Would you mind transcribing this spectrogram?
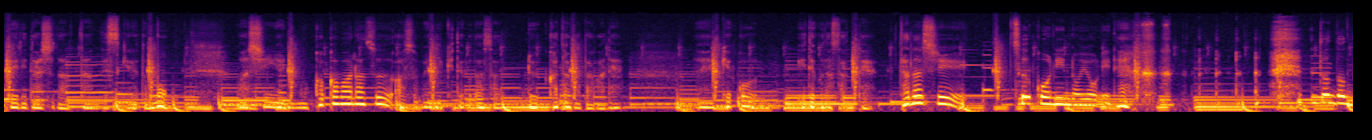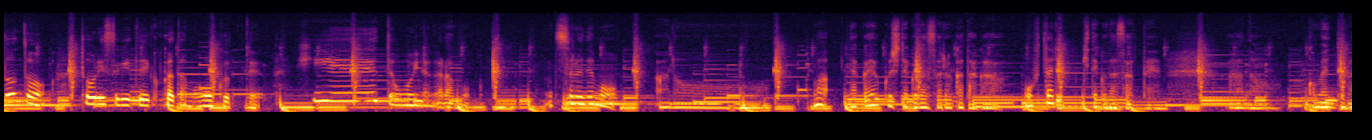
滑り出しだったんですけれども、まあ、深夜にもかかわらず遊びに来てくださる方々がね、えー、結構いてくださってただし通行人のようにね どんどんどんどん通り過ぎていく方も多くってひえーって思いながらもそれでもあのー、まあ仲良くしてくださる方がお二人来てくださってあのコメント欄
